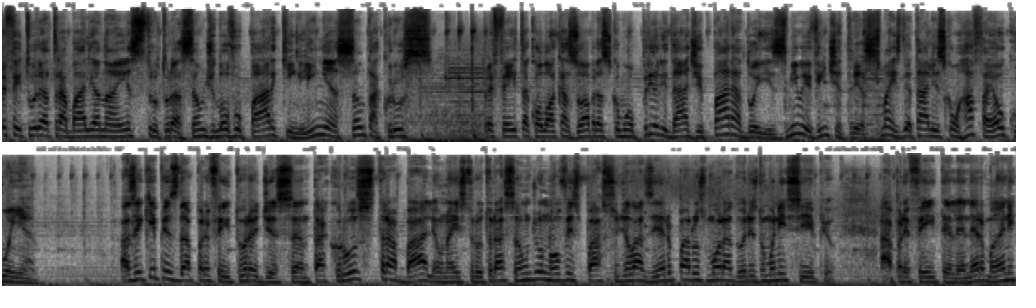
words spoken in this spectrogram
Prefeitura trabalha na estruturação de novo parque em linha Santa Cruz. Prefeita coloca as obras como prioridade para 2023. Mais detalhes com Rafael Cunha. As equipes da Prefeitura de Santa Cruz trabalham na estruturação de um novo espaço de lazer para os moradores do município. A prefeita Helena Hermani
